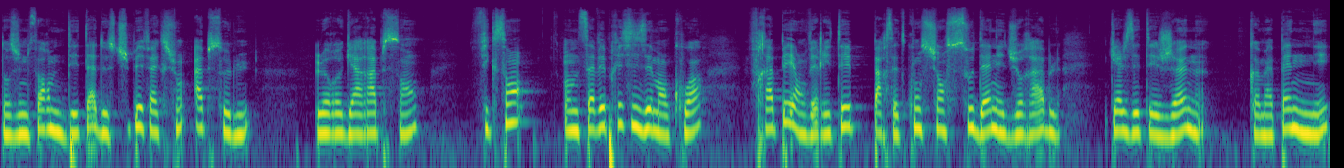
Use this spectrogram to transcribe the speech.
dans une forme d'état de stupéfaction absolue, le regard absent, fixant on ne savait précisément quoi, frappé en vérité par cette conscience soudaine et durable qu'elles étaient jeunes, comme à peine nées,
